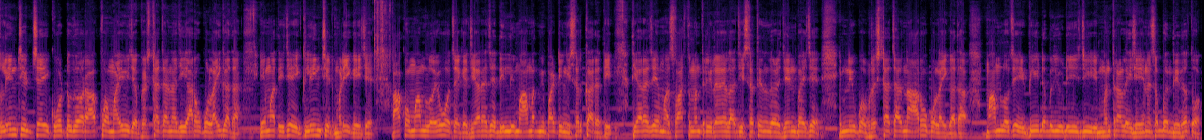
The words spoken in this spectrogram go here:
ક્લીન ચીટ છે એ કોર્ટ દ્વારા આપવામાં આવી છે. ભ્રષ્ટાચારના જે આરોપો લાગ્યા હતા, એમાંથી જે ક્લીન ચીટ મળી ગઈ છે. આખો મામલો એવો છે કે જ્યારે જે દિલ્હીમાં આમ આદમી પાર્ટીની સરકાર હતી, ત્યારે જે એમાં સ્વાસ્થ્ય મંત્રી રહેલા જે સત્યેન્દ્ર જૈનભાઈ છે, એમની ઉપર ભ્રષ્ટાચારના આરોપો લાગ્યા હતા. મામલો છે એ પીડબ્લ્યુડી જે મંત્રાલય છે, એને સંબંધિત હતો.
